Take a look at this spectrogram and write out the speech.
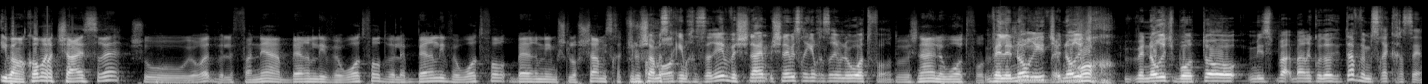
היא במקום ה-19, שהוא יורד, ולפניה ברנלי וווטפורד, ולברנלי וווטפורד, ברנלי עם שלושה משחקים שלושה פחות, משחקים חסרים ושני משחקים חסרים לווטפורד. ושניים לווטפורד. ולנוריץ', נוריץ', ונוריץ' באותו מספר נקודות איתה ומשחק חסר.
